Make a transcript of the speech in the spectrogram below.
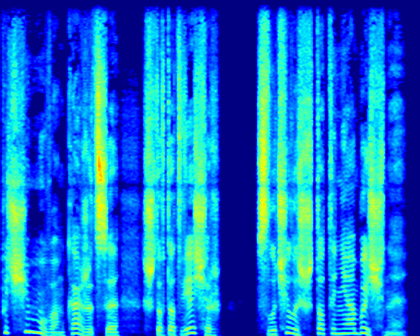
почему вам кажется, что в тот вечер случилось что-то необычное?»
